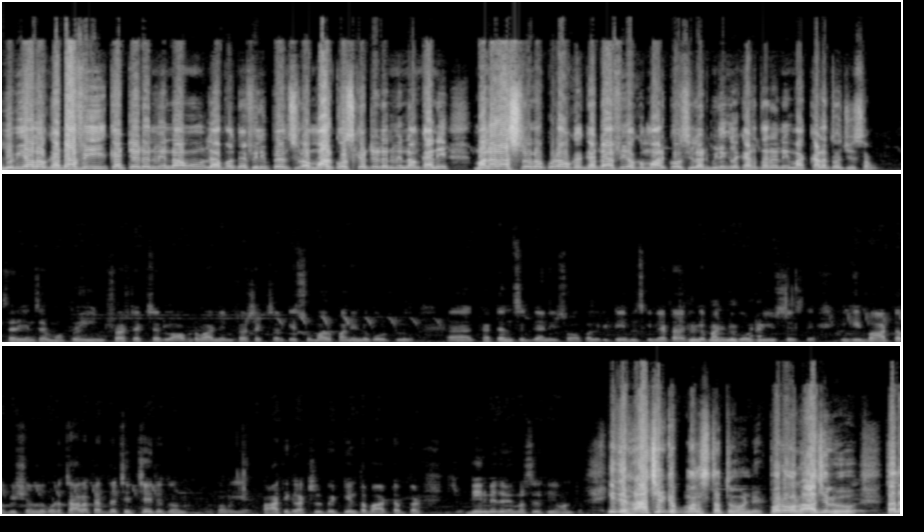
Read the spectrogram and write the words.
లిబియాలో గడ్డాఫీ కట్టాడని విన్నాము. లేకపోతే ఫిలిప్పీన్స్లో మార్కోస్ కట్టాడని విన్నాం. కానీ మన రాష్ట్రంలో కూడా ఒక గడ్డాఫీ ఒక మార్కోస్ ఇలాంటి బిల్డింగ్లు కడతారని మా కళ్ళతో చూసాం. సార్ ఏం సార్ మొత్తం ఈ ఇన్ఫ్రాస్ట్రక్చర్ లోపల వాడిన ఇన్ఫ్రాస్ట్రక్చర్కి సుమారు పన్నెండు కోట్లు కర్టన్స్కి కానీ సోఫాలకి టేబుల్స్కి ఇలాంటికి పన్నెండు కోట్లు యూస్ చేస్తే. ఇంక ఈ బాటప్ విషయంలో కూడా చాలా పెద్ద చర్చ అయితే ఉంటుంది పాతిక లక్షలు పెట్టి ఇంత బాటప్ దీని మీద విమర్శలకి ఏమంటారు? ఇది రాచరిక మనస్తత్వం అండి. పూర్వం రాజులు తన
